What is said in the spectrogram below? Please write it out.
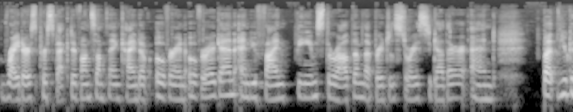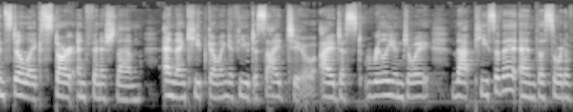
writer's perspective on something kind of over and over again, and you find themes throughout them that bridge the stories together. And but you can still like start and finish them and then keep going if you decide to. I just really enjoy that piece of it and the sort of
